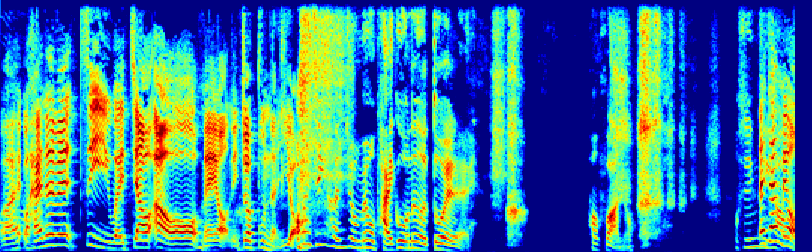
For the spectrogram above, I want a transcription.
我还我还那边自以为骄傲哦，没有你就不能用。我已经很久没有排过那个队嘞。好烦哦。我心里。哎，但没有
